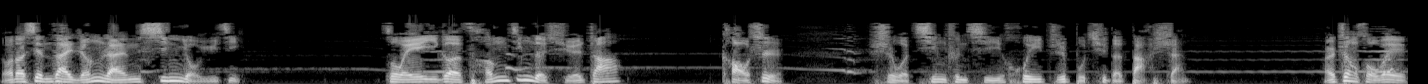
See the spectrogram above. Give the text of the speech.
我到现在仍然心有余悸。作为一个曾经的学渣，考试是我青春期挥之不去的大山。而正所谓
